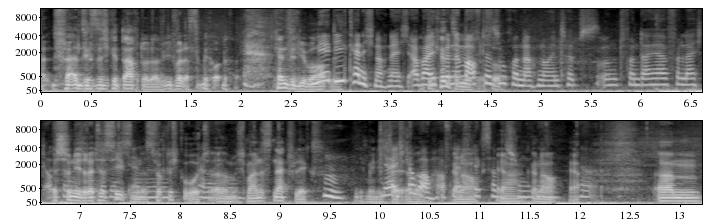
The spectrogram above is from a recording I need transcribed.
Hätten Sie jetzt nicht gedacht, oder wie war das? Oder? Kennen Sie die überhaupt? Nee, die kenne ich noch nicht. Aber die ich bin immer auf der Suche nach neuen Tipps und von daher vielleicht auch. Ist schon die dritte Season, ist wirklich gut. Ähm, ich meine, es ist Netflix. Hm. Ich ja, ich glaube auch. Auf genau. Netflix habe ich schon gesehen. Genau, ja. ja. Ähm,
